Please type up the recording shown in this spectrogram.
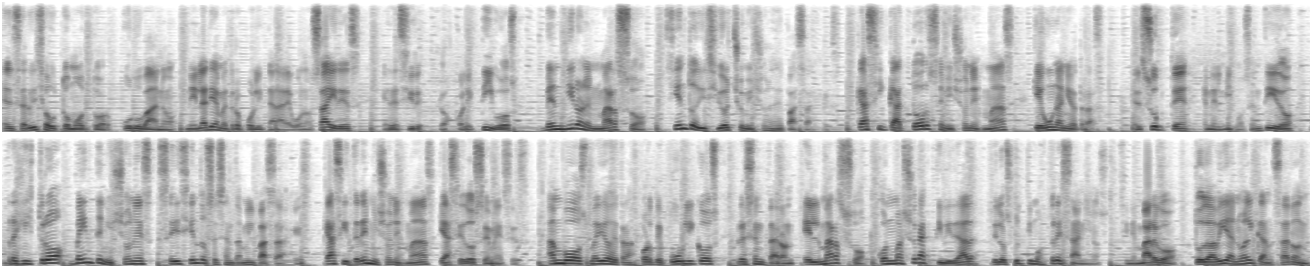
el servicio automotor urbano en el área metropolitana de Buenos Aires, es decir, los colectivos, vendieron en marzo 118 millones de pasajes, casi 14 millones más que un año atrás. El subte, en el mismo sentido, registró 20.660.000 pasajes, casi 3 millones más que hace 12 meses. Ambos medios de transporte públicos presentaron el marzo con mayor actividad de los últimos tres años. Sin embargo, todavía no alcanzaron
